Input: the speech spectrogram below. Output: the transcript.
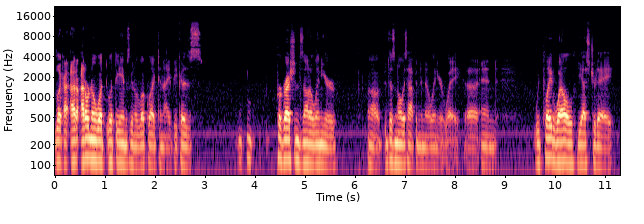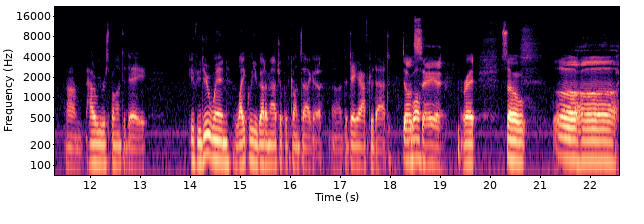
look, I, I don't know what, what the game is going to look like tonight because progression is not a linear. Uh, it doesn't always happen in a linear way, uh, and we played well yesterday. Um, how do we respond today? If you do win, likely you got a matchup with Gonzaga uh, the day after that. Don't well, say it. Right. So. Uh,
